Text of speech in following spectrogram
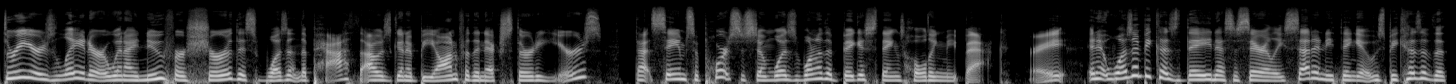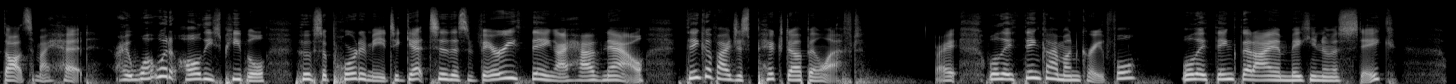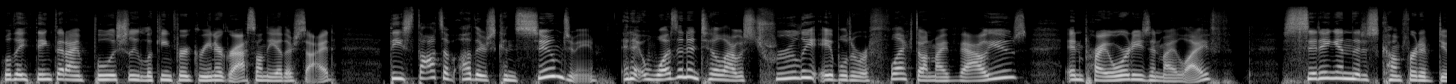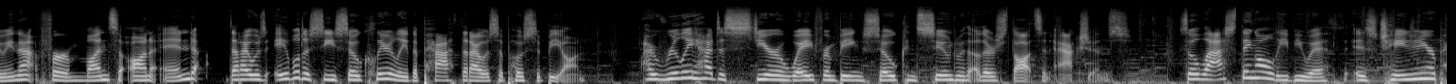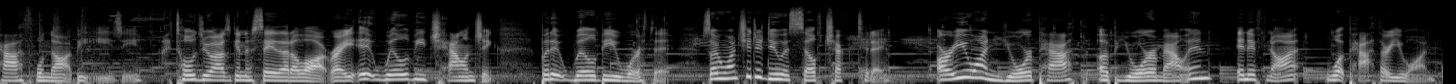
three years later, when I knew for sure this wasn't the path I was going to be on for the next 30 years, that same support system was one of the biggest things holding me back, right? And it wasn't because they necessarily said anything, it was because of the thoughts in my head right? What would all these people who have supported me to get to this very thing I have now think if I just picked up and left, right? Will they think I'm ungrateful? Will they think that I am making a mistake? Will they think that I'm foolishly looking for greener grass on the other side? These thoughts of others consumed me, and it wasn't until I was truly able to reflect on my values and priorities in my life sitting in the discomfort of doing that for months on end that I was able to see so clearly the path that I was supposed to be on. I really had to steer away from being so consumed with others' thoughts and actions. So, last thing I'll leave you with is changing your path will not be easy. I told you I was going to say that a lot, right? It will be challenging, but it will be worth it. So, I want you to do a self check today. Are you on your path up your mountain? And if not, what path are you on?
